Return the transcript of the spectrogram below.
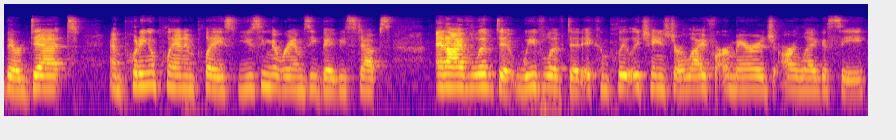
their debt and putting a plan in place using the Ramsey baby steps and I've lived it. We've lived it. It completely changed our life, our marriage, our legacy.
